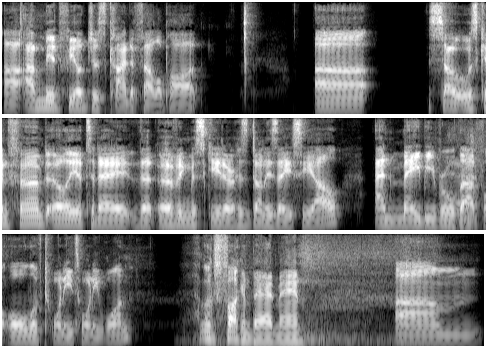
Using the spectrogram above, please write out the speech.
Uh, our midfield just kind of fell apart. Uh, so it was confirmed earlier today that Irving Mosquito has done his ACL and may be ruled out for all of 2021. Looks fucking bad, man. Um,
